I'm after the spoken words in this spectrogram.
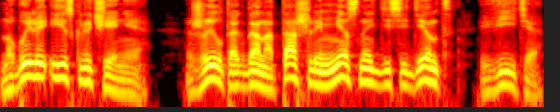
Но были и исключения. Жил тогда на Ташле местный диссидент Витя,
